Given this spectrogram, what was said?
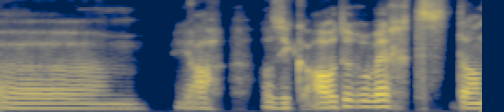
Uh, ja, als ik ouder werd, dan,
